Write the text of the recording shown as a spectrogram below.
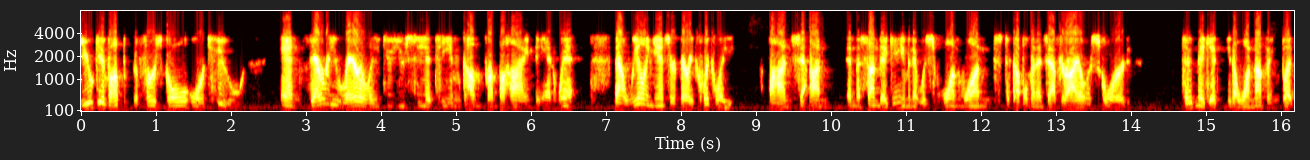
you give up the first goal or two, and very rarely do you see a team come from behind and win. Now, Wheeling answered very quickly on on in the Sunday game, and it was one-one just a couple minutes after Iowa scored to make it you know one nothing. But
